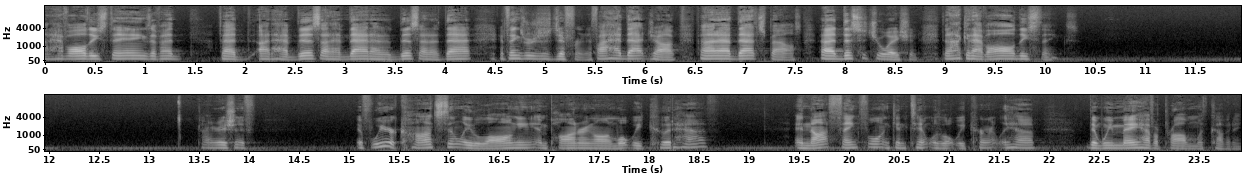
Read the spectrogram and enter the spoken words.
I'd have all these things. I've had if I'd, I'd have this, I'd have that, I'd have this, I'd have that. If things were just different, if I had that job, if I'd have that spouse, if I had this situation, then I could have all these things. Congregation, if, if we are constantly longing and pondering on what we could have and not thankful and content with what we currently have, then we may have a problem with coveting.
